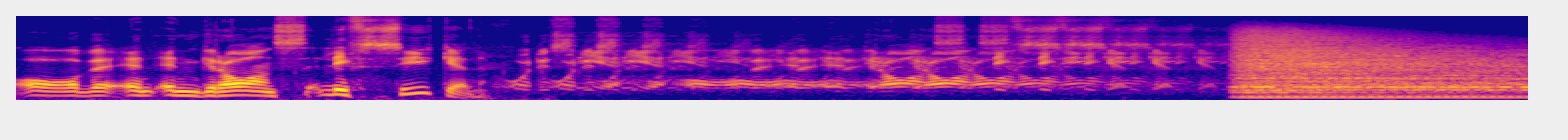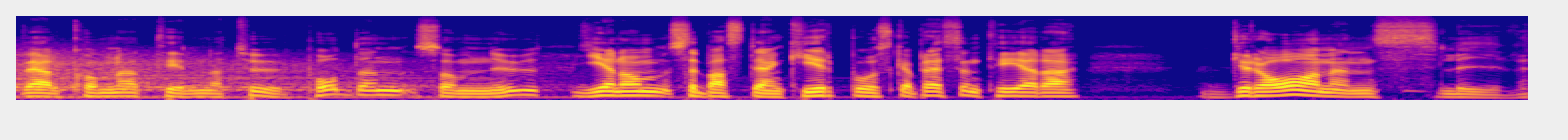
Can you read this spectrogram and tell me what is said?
av en, en grans livscykel. Välkomna till Naturpodden som nu genom Sebastian Kirpo ska presentera granens liv.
